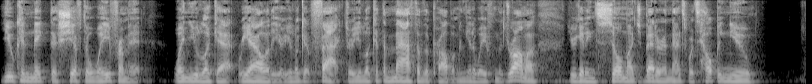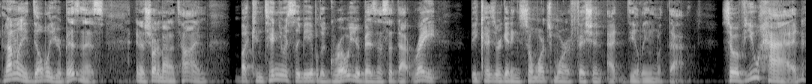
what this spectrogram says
you can make the shift away from it when you look at reality or you look at fact or you look at the math of the problem and get away from the drama you're getting so much better and that's what's helping you not only double your business in a short amount of time, but continuously be able to grow your business at that rate because you're getting so much more efficient at dealing with that. So, if you had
